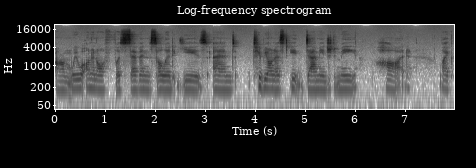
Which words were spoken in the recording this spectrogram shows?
Um, we were on and off for seven solid years, and to be honest, it damaged me hard. Like,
